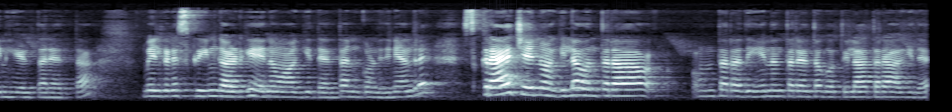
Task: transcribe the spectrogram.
ಏನು ಹೇಳ್ತಾರೆ ಅಂತ. ಮೇಲ್ಗಡೆ ಸ್ಕ್ರೀನ್ ಗಾರ್ಡ್ಗೆ ಏನೋ ಆಗಿದೆ ಅಂತ ಅಂದ್ಕೊಂಡಿದ್ದೀನಿ ಅಂದರೆ ಸ್ಕ್ರ್ಯಾಚ್ ಏನೂ ಆಗಿಲ್ಲ. ಒಂಥರ ಒಂಥರ ಅದು ಏನಂತಾರೆ ಅಂತ ಗೊತ್ತಿಲ್ಲ. ಆ ಥರ ಆಗಿದೆ.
